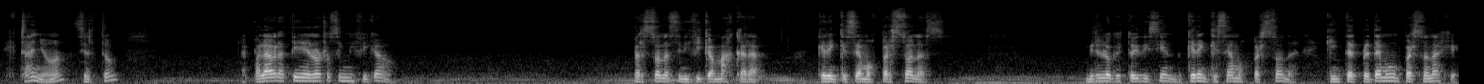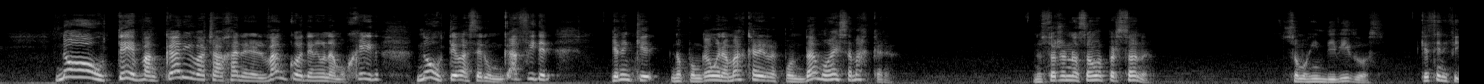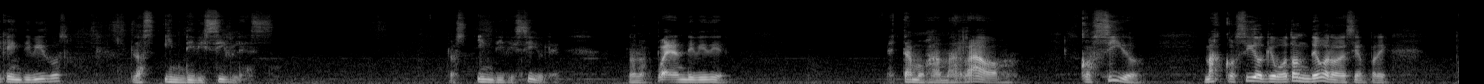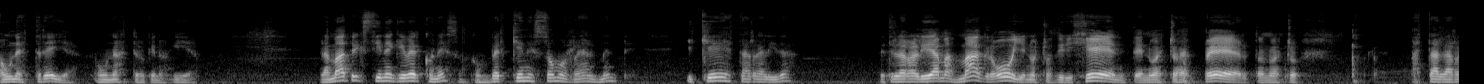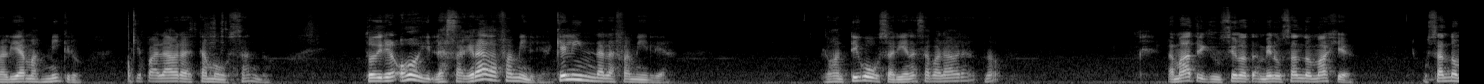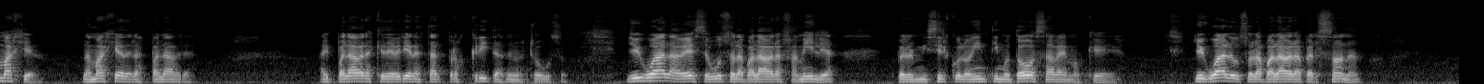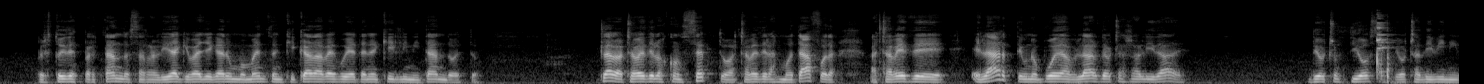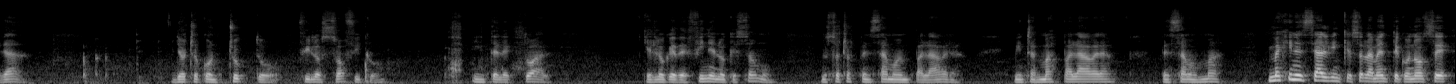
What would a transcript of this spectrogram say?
Extraño, ¿eh? ¿cierto? Las palabras tienen otro significado. Persona significa máscara. Quieren que seamos personas. Miren lo que estoy diciendo. Quieren que seamos personas, que interpretemos un personaje. No, usted es bancario y va a trabajar en el banco, va a tener una mujer. No, usted va a ser un gaffiter. Quieren que nos pongamos una máscara y respondamos a esa máscara. Nosotros no somos personas. Somos individuos. ¿Qué significa individuos? Los indivisibles. Los indivisibles. No nos pueden dividir. Estamos amarrados, cosidos, más cosido que botón de oro, decían por ahí, a una estrella, a un astro que nos guía. La Matrix tiene que ver con eso, con ver quiénes somos realmente y qué es esta realidad. Desde la realidad más macro, oye, nuestros dirigentes, nuestros expertos, nuestros hasta la realidad más micro. ¿Qué palabras estamos usando? Todos dirían, hoy la sagrada familia, qué linda la familia. ¿Los antiguos usarían esa palabra? No. La Matrix funciona también usando magia, usando magia, la magia de las palabras. Hay palabras que deberían estar proscritas de nuestro uso. Yo igual a veces uso la palabra familia, pero en mi círculo íntimo todos sabemos que... Yo igual uso la palabra persona, pero estoy despertando esa realidad que va a llegar un momento en que cada vez voy a tener que ir limitando esto. Claro, a través de los conceptos, a través de las metáforas, a través de el arte uno puede hablar de otras realidades, de otros dioses, de otra divinidad, de otro constructo filosófico, intelectual, que es lo que define lo que somos. Nosotros pensamos en palabras. Mientras más palabras, pensamos más. Imagínense a alguien que solamente conoce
